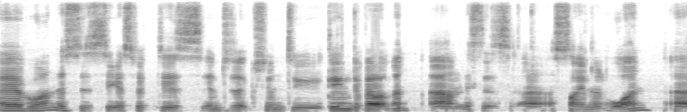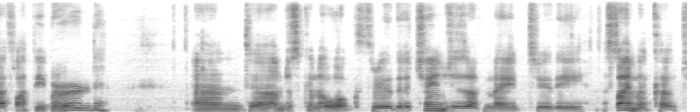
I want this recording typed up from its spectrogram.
Hey everyone, this is CS50's introduction to game development. Um, this is uh, assignment 1, uh, Flappy Bird, and uh, I'm just going to walk through the changes I've made to the assignment code.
